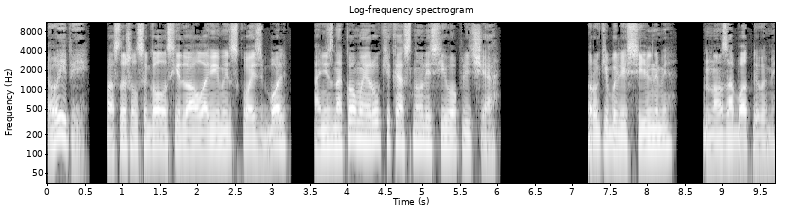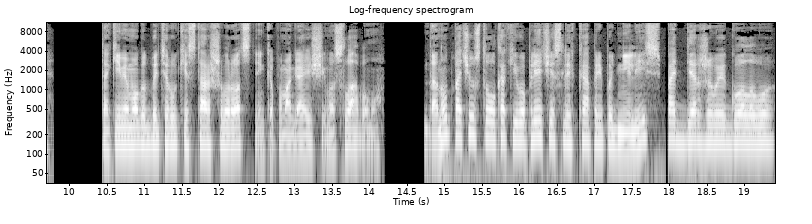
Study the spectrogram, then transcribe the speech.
«Выпей», — послышался голос, едва уловимый сквозь боль, а незнакомые руки коснулись его плеча. Руки были сильными, но заботливыми. Такими могут быть руки старшего родственника, помогающему слабому. Данут почувствовал, как его плечи слегка приподнялись, поддерживая голову,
